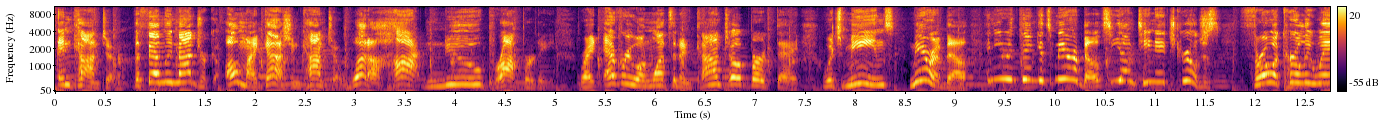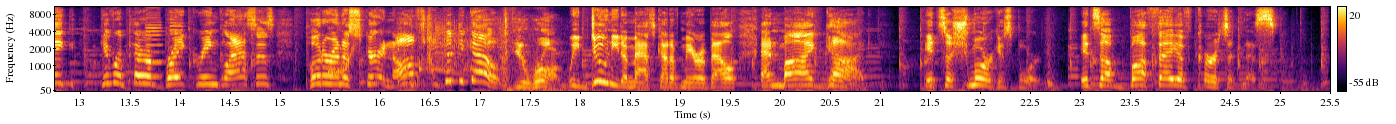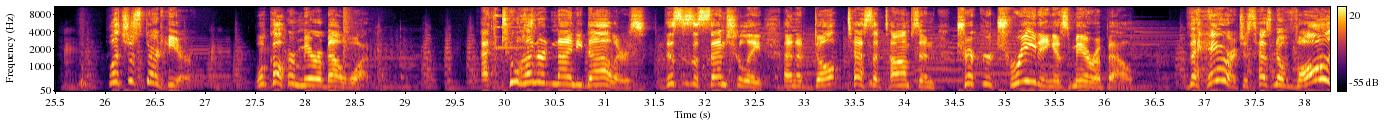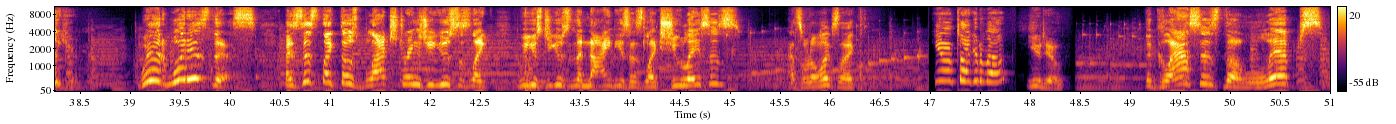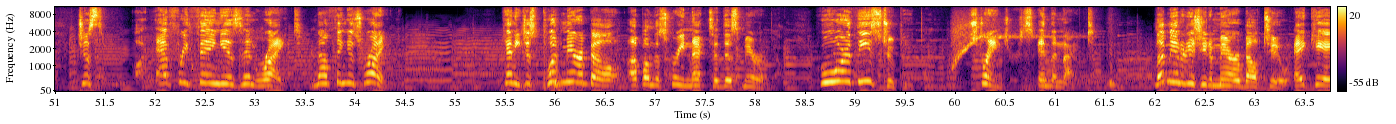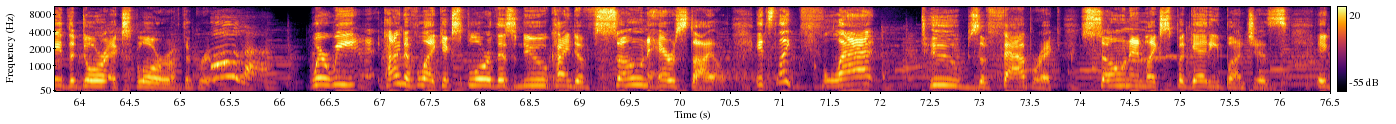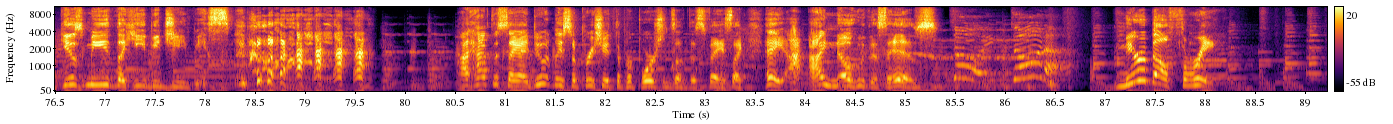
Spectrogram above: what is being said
Encanto, the family Madrigal. Oh my gosh, Encanto, what a hot new property, right? Everyone wants an Encanto birthday, which means Mirabel. And you would think it's Mirabel, it's a young teenage girl. Just throw a curly wig, give her a pair of bright green glasses, put her in a skirt, and off she's good to go. You're wrong. We do need a mascot of Mirabel, and my God, it's a smorgasbord. It's a buffet of cursedness. Let's just start here. We'll call her Mirabel 1. At $290, this is essentially an adult Tessa Thompson trick-or-treating as Mirabel. The hair just has no volume. What, what is this? Is this like those black strings you use as like, we used to use in the 90s as like shoelaces? That's what it looks like. You know what I'm talking about? You do. The glasses, the lips, just everything isn't right. Nothing is right. Kenny, just put Mirabel up on the screen next to this Mirabel. Who are these two people? Strangers in the night. Let me introduce you to Mirabel 2, aka the Dora Explorer of the group. Hola. Where we eh, kind of like explore this new kind of sewn hairstyle. It's like flat tubes of fabric sewn in like spaghetti bunches. It gives me the heebie jeebies. I have to say, I do at least appreciate the proportions of this face. Like, hey, I, I know who this is. Soy Dora. Mirabel 3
